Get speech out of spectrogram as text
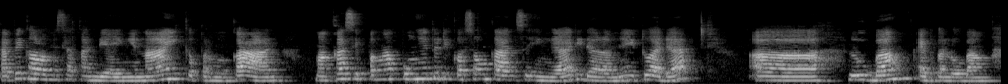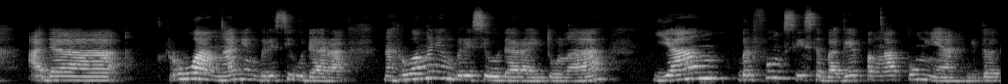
Tapi kalau misalkan dia ingin naik ke permukaan, maka si pengapungnya itu dikosongkan sehingga di dalamnya itu ada uh, lubang, eh bukan lubang, ada ruangan yang berisi udara. Nah, ruangan yang berisi udara itulah yang berfungsi sebagai pengapungnya gitu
